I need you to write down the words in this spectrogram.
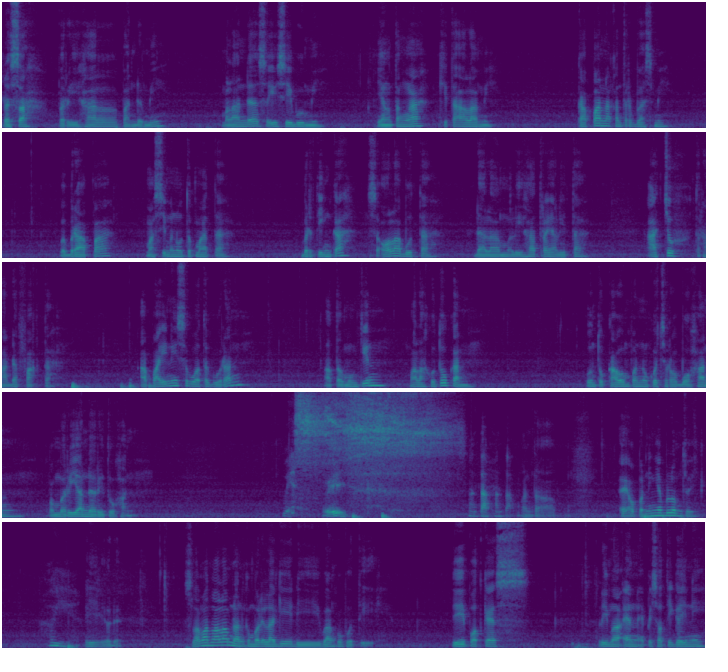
Resah perihal pandemi melanda seisi bumi yang tengah kita alami. Kapan akan terbasmi? Beberapa masih menutup mata, bertingkah seolah buta dalam melihat realita, acuh terhadap fakta. Apa ini sebuah teguran atau mungkin malah kutukan untuk kaum penuh kecerobohan pemberian dari Tuhan. Wes. Wis, Mantap, mantap. mantap. Eh openingnya belum coy. Oh iya. Iya udah. Selamat malam dan kembali lagi di Bangku Putih. Di podcast 5N episode 3 ini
